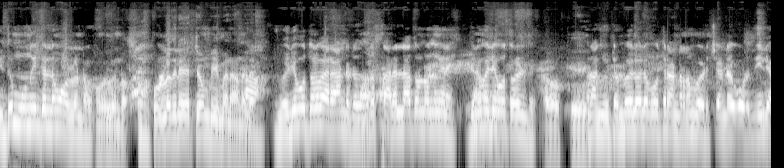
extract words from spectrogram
ഇത് മൂന്ന് ഇന്റലിന്റെ മുകളിലുണ്ടാവും. ഏറ്റവും ഭീമനാണ് വലിയ പൂത്തോൾ വരാണ്ട് നമ്മുടെ ഇവിടെ സ്ഥലം ഇല്ലാത്തതുകൊണ്ടൊന്നും ഇങ്ങനെ. ഇതിനും വലിയ പൂത്തോളുണ്ട് അഞ്ഞൂറ്റമ്പത് കിലോ പോത്ത് രണ്ടെണ്ണം മേടിച്ചിട്ടുണ്ട് കൊടുന്നില്ല.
